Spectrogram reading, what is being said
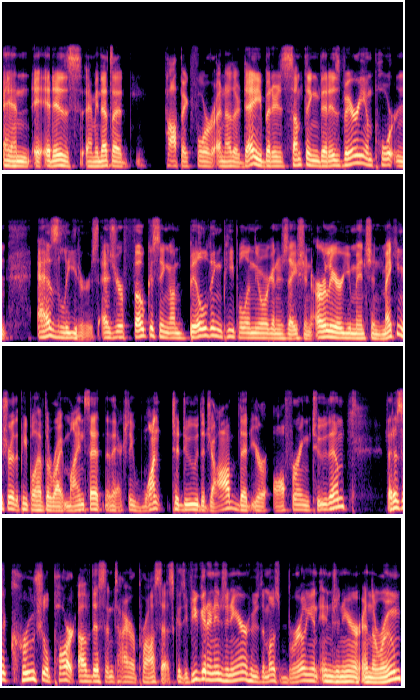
And it, it is, I mean, that's a topic for another day, but it is something that is very important as leaders, as you're focusing on building people in the organization, earlier you mentioned making sure that people have the right mindset, that they actually want to do the job that you're offering to them. That is a crucial part of this entire process. Because if you get an engineer who's the most brilliant engineer in the room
